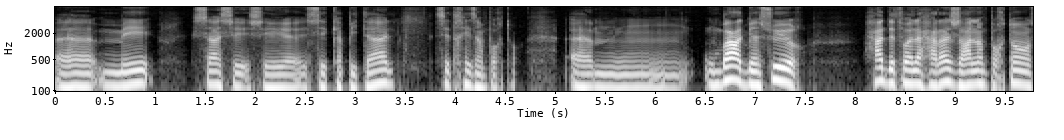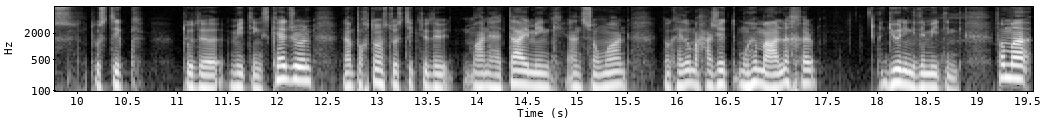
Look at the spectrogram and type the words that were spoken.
آه mais ça c'est c'est c'est capital c'est très important ومن بعد bien sûr حدث ولا حرج على l'importance to stick to the meeting schedule l'importance to stick to the معناها timing and so on donc هذوما حاجات مهمة على الأخر during the meeting. فما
